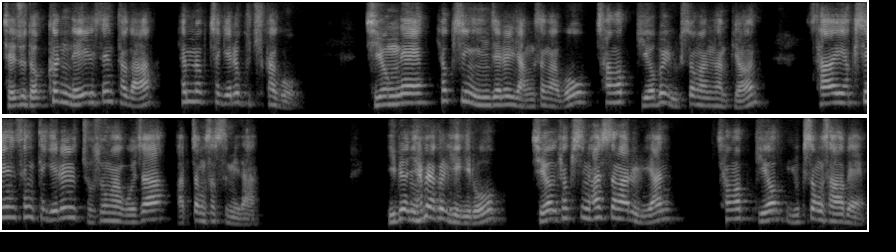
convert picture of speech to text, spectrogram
제주 더 큰 내일 센터가 협력 체계를 구축하고 지역 내 혁신 인재를 양성하고 창업 기업을 육성하는 한편 사회 혁신 생태계를 조성하고자 앞장섰습니다. 이번 협약을 계기로 지역 혁신 활성화를 위한 창업 기업 육성 사업에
